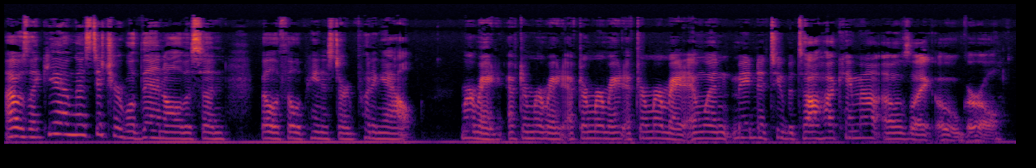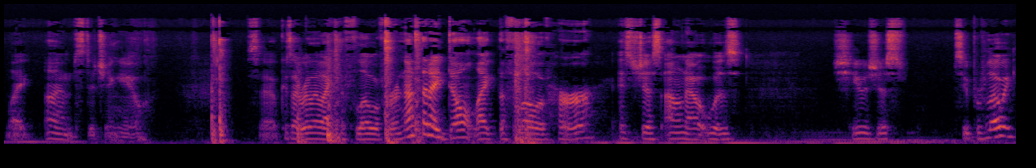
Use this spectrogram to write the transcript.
I was like, yeah, I'm going to stitch her. Well, then all of a sudden, Bella Filipina started putting out mermaid after mermaid after mermaid after mermaid. And when Maiden of Tubataha came out, I was like, oh girl, like I'm stitching you. So, because I really like the flow of her. Not that I don't like the flow of her. It's just, I don't know, it was, she was just super flowy.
